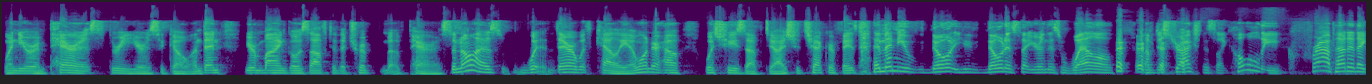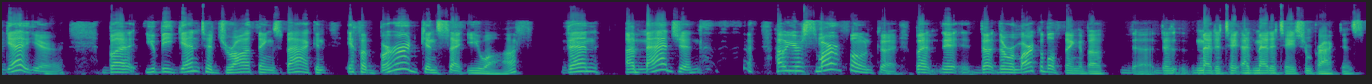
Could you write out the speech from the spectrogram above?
when you were in Paris three years ago. And then your mind goes off to the trip of Paris. And oh, I was w- there with Kelly. I wonder how what she's up to. I should check her face. And then you know you notice that you're in this well of distraction. It's like, holy crap, how did I get here? But you begin to draw things back. And if a bird can set you off, then imagine how your smartphone could. But the, the, the remarkable thing about the, the medita- meditation practice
